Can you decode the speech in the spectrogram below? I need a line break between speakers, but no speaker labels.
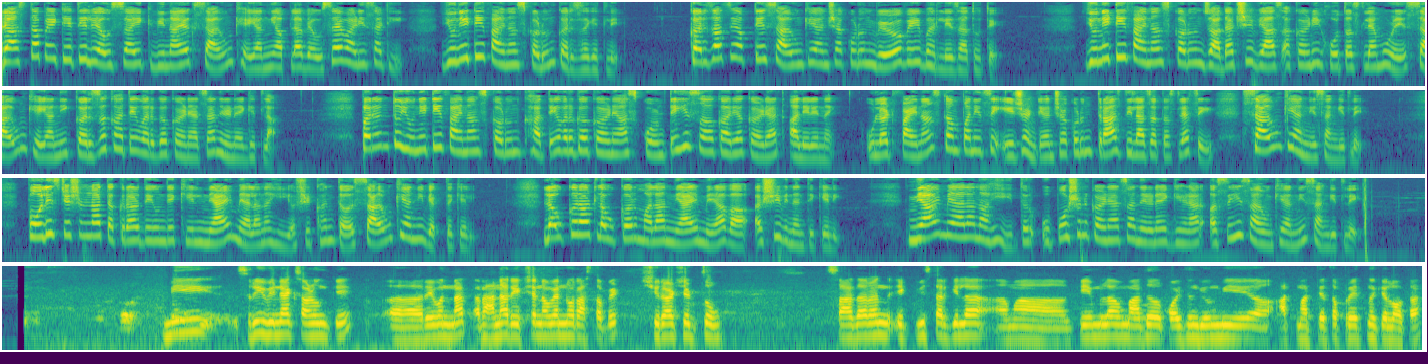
रास्तापेठ येथील व्यावसायिक विनायक साळुंखे यांनी आपल्या व्यवसाय वाढीसाठी युनिटी फायनान्सकडून कर्ज घेतले. कर्जाचे हप्ते साळुंखे यांच्याकडून वेळोवेळी भरले जात होते. युनिटी फायनान्सकडून जादाची व्याज आकारणी होत असल्यामुळे साळुंखे यांनी कर्ज खाते वर्ग करण्याचा निर्णय घेतला. परंतु युनिटी फायनान्सकडून खाते वर्ग करण्यास कोणतेही सहकार्य करण्यात आलेले नाही. उलट फायनान्स कंपनीचे एजंट यांच्याकडून त्रास दिला जात असल्याचे साळुंखे यांनी सांगितले. पोलीस स्टेशनला तक्रार देऊन देखील न्याय मिळाला नाही अशी खंत साळुंखे यांनी व्यक्त केली. लवकरात लवकर मला न्याय मिळावा अशी विनंती केली. न्याय मिळाला नाही तर उपोषण करण्याचा निर्णय घेणार असेही साळुंखे यांनी सांगितले.
मी श्री विनायक साळुंके रेवणनाथ राहणार एकशे नव्याण्णव रास्तापेठ शिराडशेठ चौक. साधारण एकवीस तारखेला मा केमला माझं पॉयझन घेऊन मी आत्महत्येचा प्रयत्न केला होता.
